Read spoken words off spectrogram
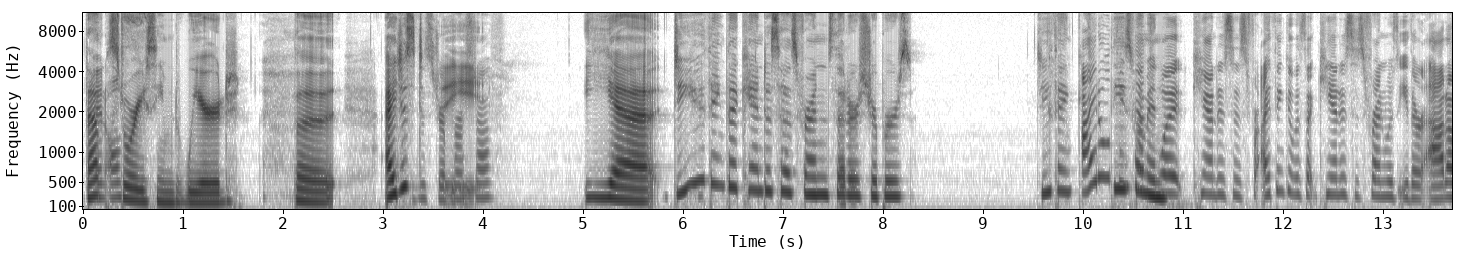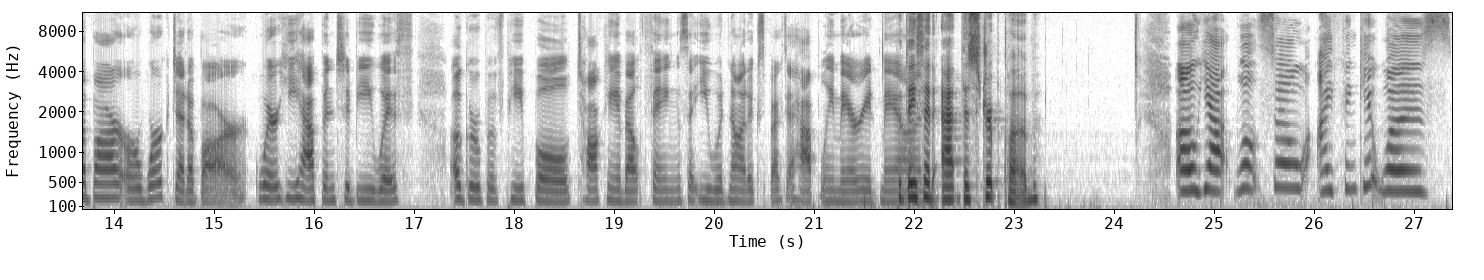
that and also- story seemed weird. The I just The stripper stuff. Yeah. Do you think that Candiace has friends that are strippers? Do you think I don't these think women that's what Candiace's fr- I think it was that Candiace's friend was either at a bar or worked at a bar where he happened to be with a group of people talking about things that you would not expect a happily married man. But they said at the strip club. Oh yeah. Well, so I think it was.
